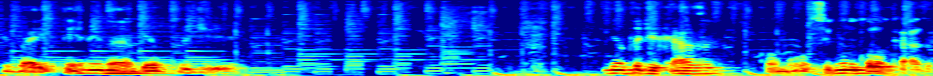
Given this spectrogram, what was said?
que vai terminar dentro de dentro de casa como o segundo colocado.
